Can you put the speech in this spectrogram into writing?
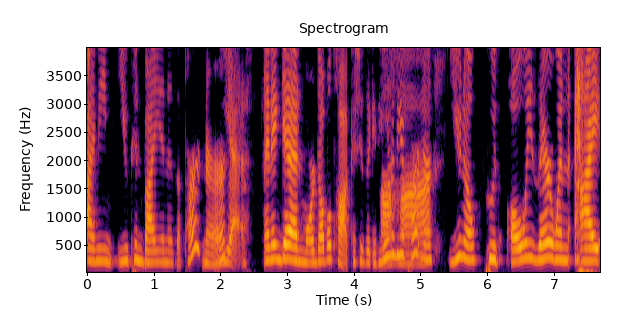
I mean, you can buy in as a partner. Yes. And again, more double talk because she's like, if you want to be a Uh-huh. partner, you know who's always there when I,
